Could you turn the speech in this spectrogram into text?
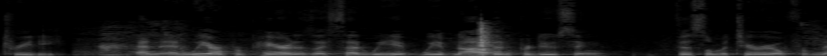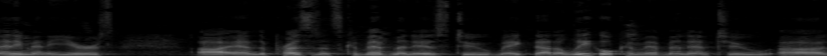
treaty. And and we are prepared. As I said, we we have not been producing fissile material for many many years, uh, and the president's commitment is to make that a legal commitment and to uh,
